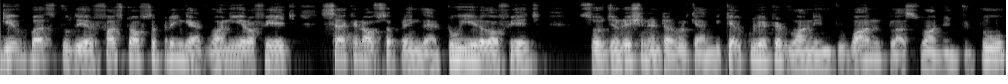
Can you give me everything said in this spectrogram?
give birth to their first offspring at one year of age, second offspring at two years of age. So generation interval can be calculated 1 into 1 plus 1 into 2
